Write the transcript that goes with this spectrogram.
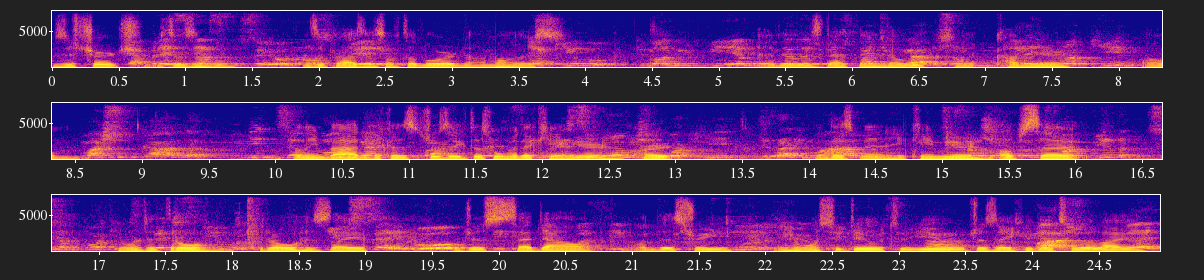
It's a church. It's a no It's the presence of the Lord among us. It muitas that thing that we can't come here, Um, feeling bad because just like this woman that came here, hurt, and this man he came here upset. He wanted to throw throw his life. He just sat down on this tree, and he wants to do to you just like he did to Elijah.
